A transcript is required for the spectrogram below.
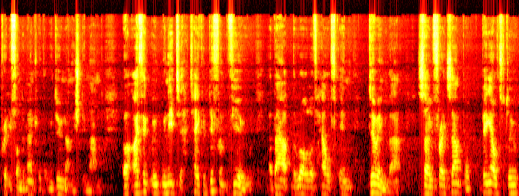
pretty fundamental that we do manage demand. But I think we, we need to take a different view about the role of health in doing that. So, for example, being able to do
